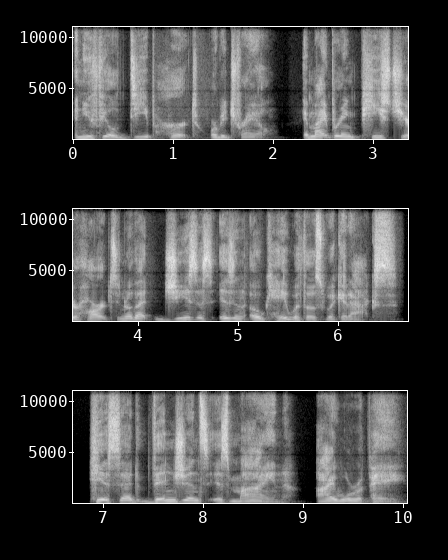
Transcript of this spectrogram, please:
and you feel deep hurt or betrayal. It might bring peace to your heart to know that Jesus isn't okay with those wicked acts. He has said, Vengeance is mine, I will repay.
